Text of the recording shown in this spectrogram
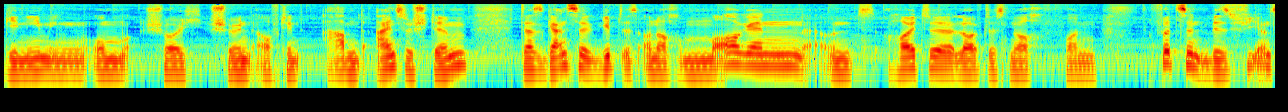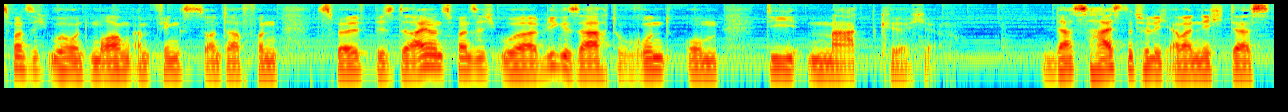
genehmigen, um euch schön auf den Abend einzustimmen. Das Ganze gibt es auch noch morgen und heute läuft es noch von 14 bis 24 Uhr und morgen am Pfingstsonntag von 12 bis 23 Uhr, wie gesagt, rund um die Marktkirche. Das heißt natürlich aber nicht, dass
